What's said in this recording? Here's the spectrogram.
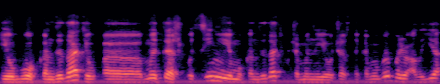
і обох кандидатів. Е, ми теж оцінюємо кандидатів, хоча ми не є учасниками виборів, але є,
